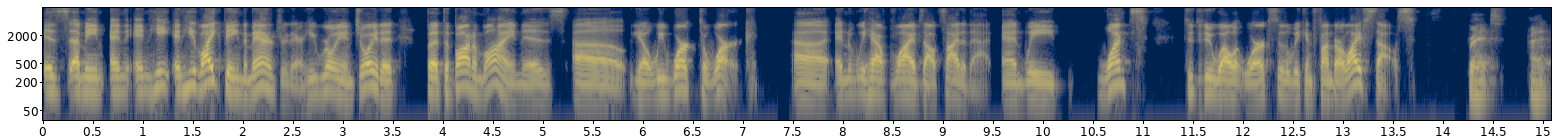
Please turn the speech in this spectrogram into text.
is I mean and and he and he liked being the manager there. He really enjoyed it. But the bottom line is, uh, you know, we work to work, uh, and we have lives outside of that, and we want to do well at work so that we can fund our lifestyles. Right, right.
